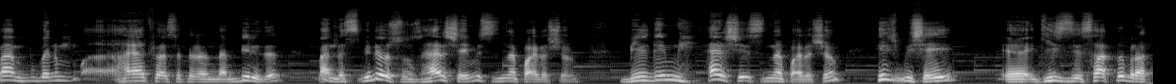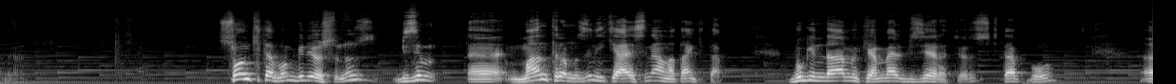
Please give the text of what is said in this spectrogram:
Ben bu benim e, hayat felsefelerimden biridir. Ben de biliyorsunuz her şeyimi sizinle paylaşıyorum. Bildiğim her şeyi sizinle paylaşıyorum. Hiçbir şeyi e, gizli, saklı bırakmıyorum. Son kitabım biliyorsunuz bizim e, mantramızın hikayesini anlatan kitap. Bugün daha mükemmel bizi yaratıyoruz. Kitap bu. Ee,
